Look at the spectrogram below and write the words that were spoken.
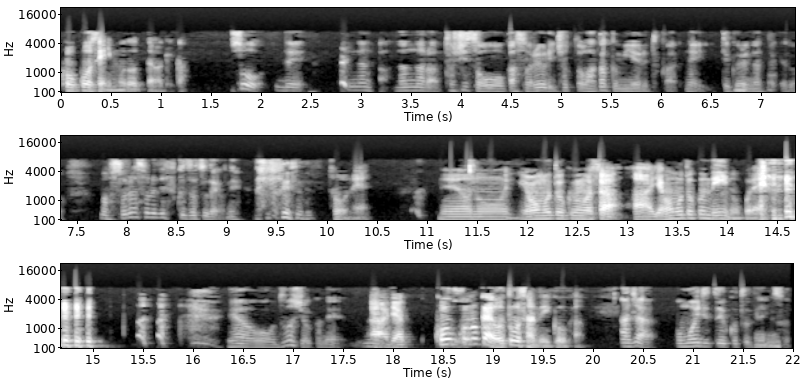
高校生に戻ったわけか。そう。で、なんか、なんなら、年相応かそれよりちょっと若く見えるとかね、言ってくれるようになったけど、まあそれはそれで複雑だよね。そうね。ねあの、山本くんはさ、あ、山本くんでいいの？これ。いや、もうどうしようかね。あ、じゃあ、こ、この回お父さんで行こうか。あ、じゃあ、思い出ということで。うんそう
